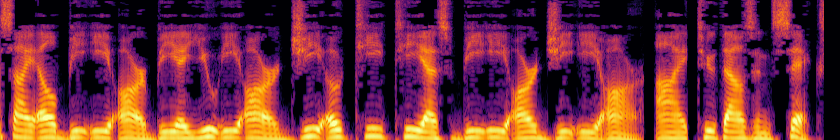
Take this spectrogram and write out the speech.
SILBERBAUER GOTTSBERGER R. I 2006,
